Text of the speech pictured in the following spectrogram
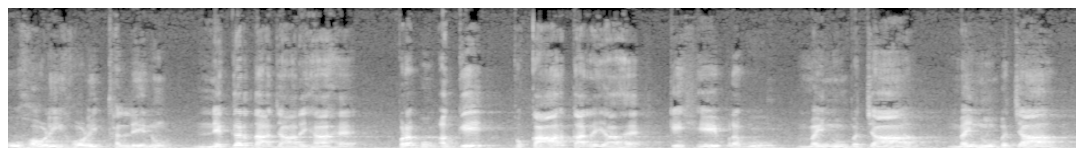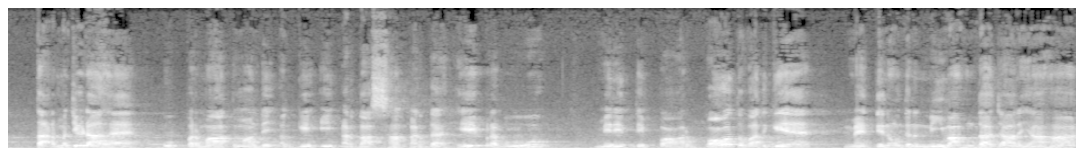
ਉਹ ਹੌਲੀ ਹੌਲੀ ਥੱਲੇ ਨੂੰ ਨਿਗਰਦਾ ਜਾ ਰਿਹਾ ਹੈ। ਪ੍ਰਭੂ ਅੱਗੇ ਪੁਕਾਰ ਕਰ ਰਿਹਾ ਹੈ ਕਿ हे ਪ੍ਰਭੂ, ਮੈਨੂੰ ਬਚਾ ਮੈਨੂੰ ਬਚਾ। ਧਰਮ ਜਿਹੜਾ ਹੈ, ਉਹ ਪਰਮਾਤਮਾ ਦੇ ਅੱਗੇ ਇਹ ਅਰਦਾਸਾਂ ਕਰਦਾ ਹੈ। ਪ੍ਰਭੂ, ਮੇਰੇ ਤੇ ਭਾਰ ਬਹੁਤ ਵੱਧ ਗਿਆ ਮੈਂ ਦਿਨੋਂ ਦਿਨ ਨੀਵਾ ਹੁੰਦਾ ਜਾ ਰਿਹਾ ਹਾਂ।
